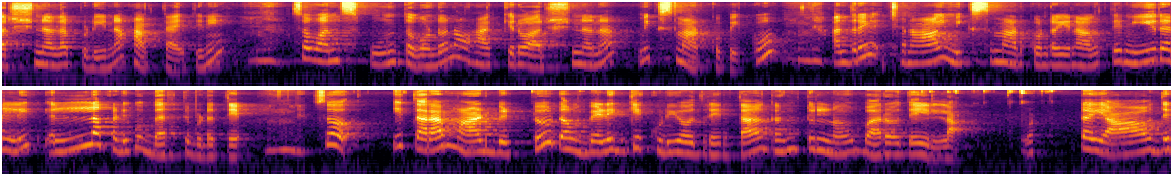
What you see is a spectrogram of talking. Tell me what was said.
ಅರಿಶಿಣದ ಪುಡಿನ ಹಾಕ್ತಾ ಇದ್ದೀನಿ. ಸೊ ಒಂದು ಸ್ಪೂನ್ ತೊಗೊಂಡು ನಾವು ಹಾಕಿರೋ ಅರಿಶಿಣನ ಮಿಕ್ಸ್ ಮಾಡ್ಕೋಬೇಕು. ಅಂದರೆ ಚೆನ್ನಾಗಿ ಮಿಕ್ಸ್ ಮಾಡಿಕೊಂಡ್ರೆ ಏನಾಗುತ್ತೆ? ನೀರಲ್ಲಿ ಎಲ್ಲ ಕಡೆಗೂ ಬೆರೆತು ಬಿಡುತ್ತೆ. ಸೊ ಈ ಥರ ಮಾಡಿಬಿಟ್ಟು ನಾವು ಬೆಳಿಗ್ಗೆ ಕುಡಿಯೋದ್ರಿಂದ ಗಂಟಲು ನೋವು ಬರೋದೇ ಇಲ್ಲ. ಯಾವುದೇ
